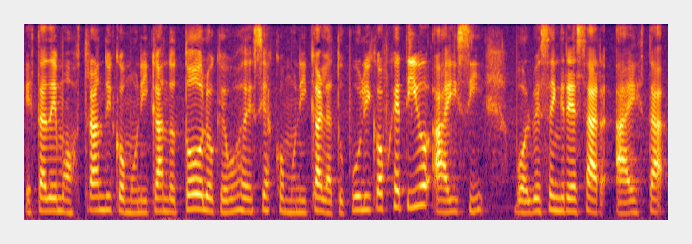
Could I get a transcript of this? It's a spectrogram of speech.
está demostrando y comunicando todo lo que vos decías comunicarle a tu público objetivo, ahí sí volvés a ingresar a esta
